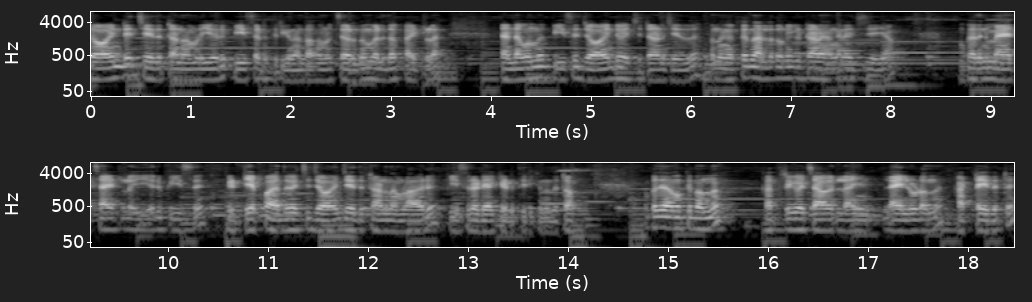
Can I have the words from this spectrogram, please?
ജോയിന്റ് ചെയ്തിട്ടാണ് നമ്മൾ ഈ ഒരു പീസ് എടുത്തിരിക്കുന്നത്. കേട്ടോ നമ്മൾ ചെറുതും വലുതൊക്കെ ആയിട്ടുള്ള രണ്ട് മൂന്ന് പീസ് ജോയിന്റ് വെച്ചിട്ടാണ് ചെയ്തത്. അപ്പോൾ നിങ്ങൾക്ക് നല്ല തുണി കിട്ടുകയാണെങ്കിൽ അങ്ങനെ വെച്ച് ചെയ്യാം. നമുക്കതിന് മാച്ച് ആയിട്ടുള്ള ഈ ഒരു പീസ് കിട്ടിയപ്പോൾ അത് വെച്ച് ജോയിൻ ചെയ്തിട്ടാണ് നമ്മൾ ആ ഒരു പീസ് റെഡിയാക്കി എടുത്തിരിക്കുന്നത് കേട്ടോ. അപ്പോൾ നമുക്കിതൊന്ന് കത്രിക വെച്ച് ആ ഒരു ലൈൻ ലൈനിലൂടെ ഒന്ന് കട്ട് ചെയ്തിട്ട്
